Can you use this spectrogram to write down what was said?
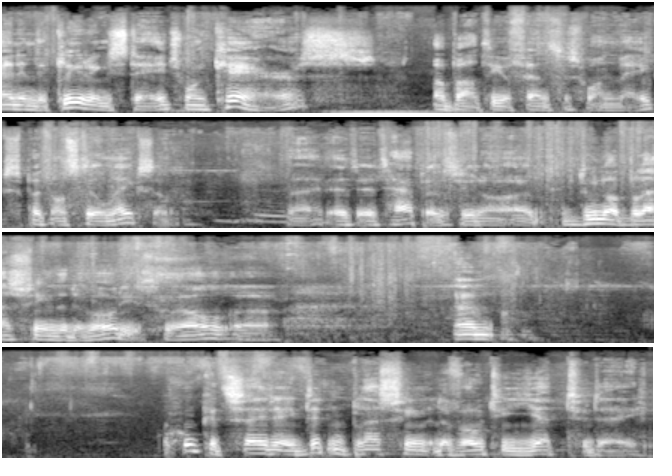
And in the clearing stage, one cares about the offenses one makes, but one still makes them. Right? It, it happens, you know. Uh, do not blaspheme the devotees. Well, uh, um, who could say they didn't blaspheme a devotee yet today?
